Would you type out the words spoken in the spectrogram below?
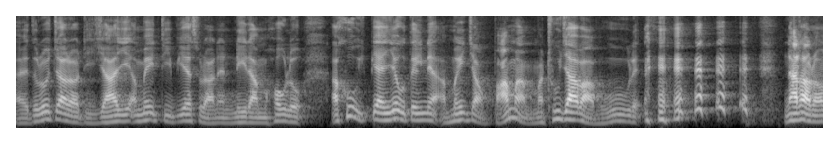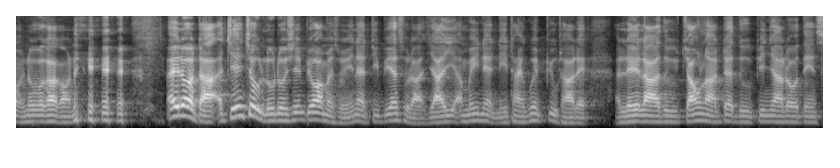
အဲသူတို့ကြတော့ဒီယာယီအမိန့် TPS ဆိုတာနဲ့နေတာမဟုတ်လို့အခုပြန်ရုပ်သိမ်းတဲ့အမိန့်ကြောင့်ဘာမှမထူးကြပါဘူးတဲ့နားထောင်တော့မင်းတို့ဘက်ကကောင်းနေအဲ့တော့ဒါအချင်းချုပ်လိုလိုရှင်းပြောရမယ်ဆိုရင်ね TPS ဆိုတာယာယီအမိန့်နဲ့နေထိုင်ခွင့်ပြုထားတဲ့အလဲလာသူကျောင်းလာတက်သူပညာတော်သင်စ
